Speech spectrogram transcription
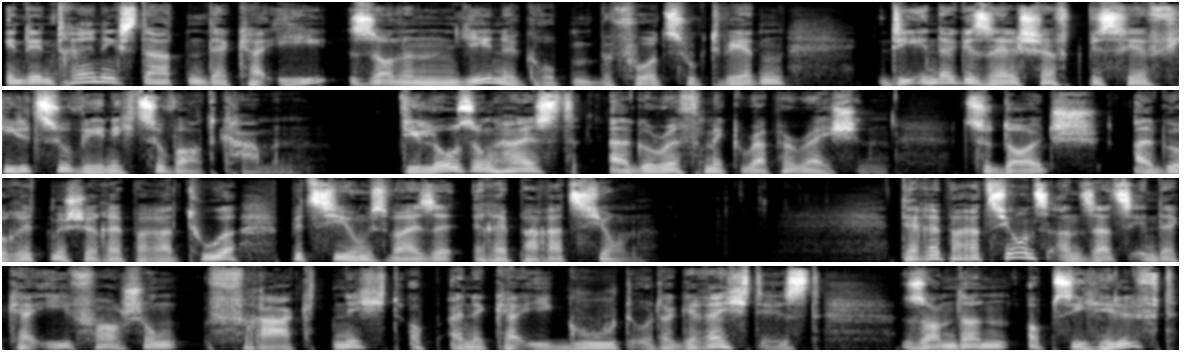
In den Trainingsdaten der KI sollen jene Gruppen bevorzugt werden, die in der Gesellschaft bisher viel zu wenig zu Wort kamen. Die Losung heißt Algorithmic Reparation, zu Deutsch algorithmische Reparatur bzw. Reparation. Der Reparationsansatz in der KI-Forschung fragt nicht, ob eine KI gut oder gerecht ist, sondern ob sie hilft,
